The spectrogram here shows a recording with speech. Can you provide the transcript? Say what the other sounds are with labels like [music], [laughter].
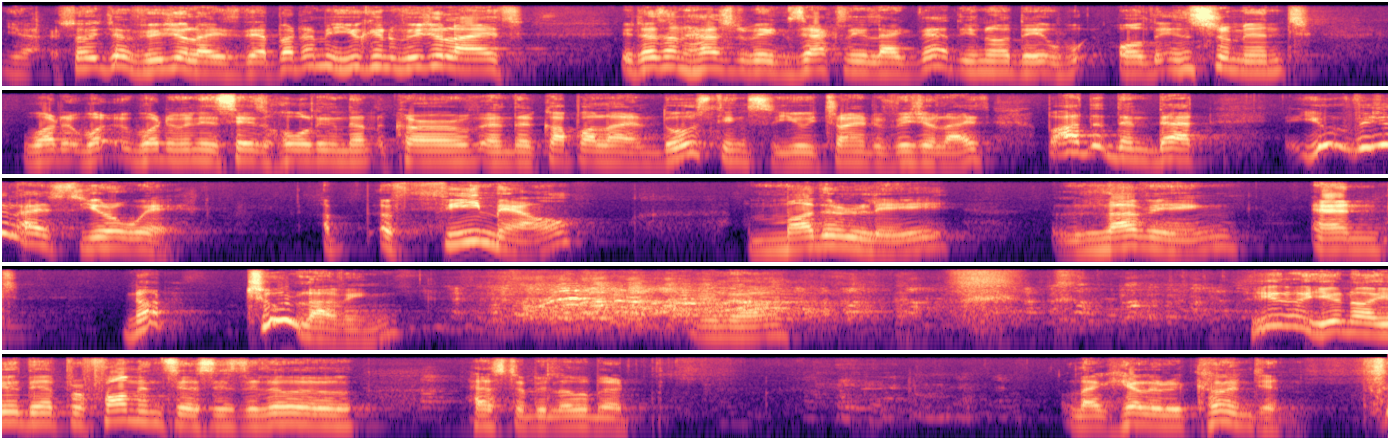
Yeah, so just visualize that. But I mean, you can visualize, it doesn't have to be exactly like that. You know, all the instrument, what, what, what when it says holding the curve and the kapala and those things you're trying to visualize. But other than that, you visualize your way. A, a female, motherly, loving, and not too loving, [laughs] you know. [laughs] you know, you know, you, their performances is a little, has to be a little bit like Hillary Clinton. [laughs]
